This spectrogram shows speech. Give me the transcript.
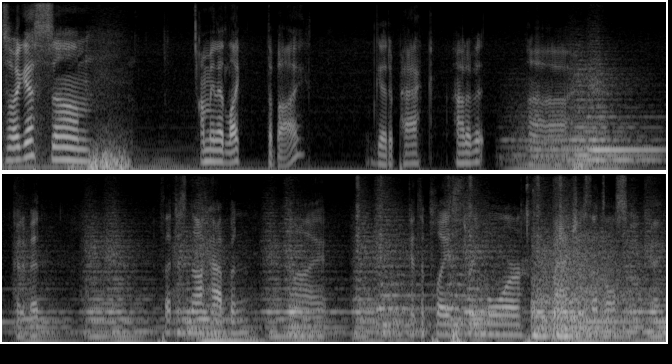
So I guess, um, I mean, I'd like to buy, get a pack out of it, uh, a bit. If that does not happen, I get to play three more matches, that's also okay.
